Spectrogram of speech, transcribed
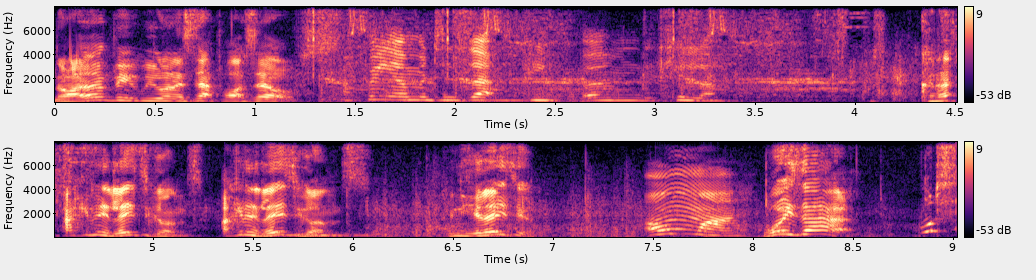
No, I don't think we want to zap ourselves. I think I'm into zap people, um, the killer. Can I? I can hear laser guns. I can hear laser guns. Can you hear laser? Oh my. What is that? What is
